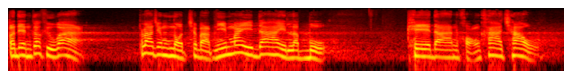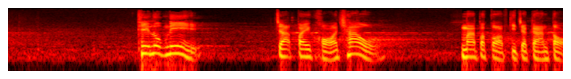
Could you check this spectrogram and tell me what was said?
ประเด็นก็คือว่า พระราชกำหนดฉบับนี้ไม่ได้ระบุเพดานของค่าเช่า ที่ลูกหนี้จะไปขอเช่ามาประกอบกิจการต่อ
